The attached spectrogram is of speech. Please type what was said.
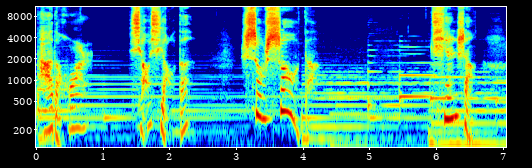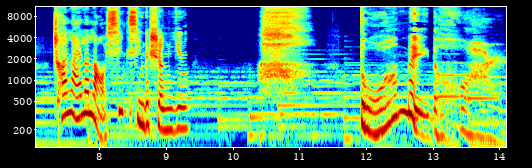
它的花儿小小的，瘦瘦的。天上传来了老星星的声音：“啊，多美的花儿，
